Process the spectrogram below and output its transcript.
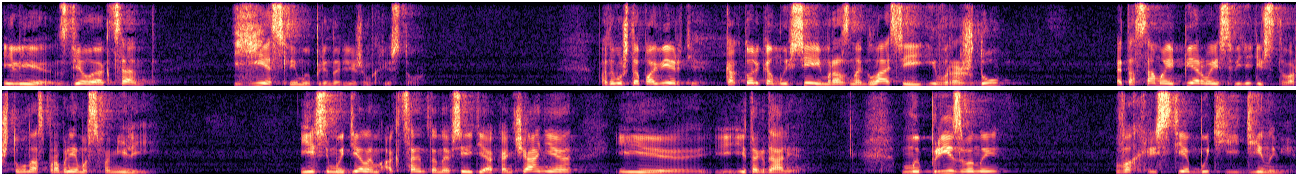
или сделаю акцент, если мы принадлежим Христу. Потому что, поверьте, как только мы сеем разногласия и вражду, это самое первое свидетельство, что у нас проблемы с фамилией. Если мы делаем акценты на все эти окончания и, и, и так далее. Мы призваны во Христе быть едиными.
